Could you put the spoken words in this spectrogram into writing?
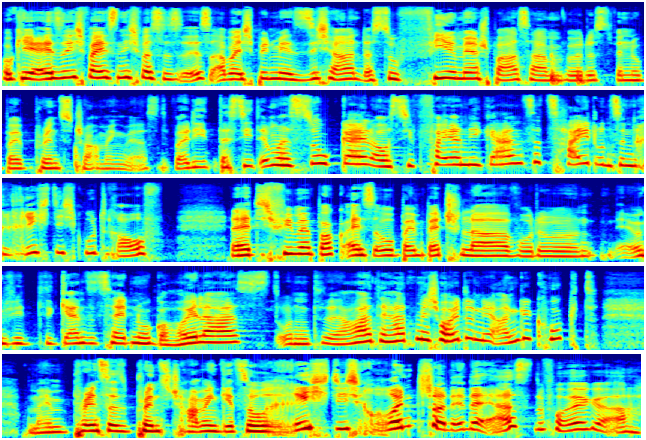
Okay, also ich weiß nicht, was es ist, aber ich bin mir sicher, dass du viel mehr Spaß haben würdest, wenn du bei Prince Charming wärst. Weil die, das sieht immer so geil aus. Die feiern die ganze Zeit und sind richtig gut drauf. Da hätte ich viel mehr Bock als so beim Bachelor, wo du irgendwie die ganze Zeit nur Geheule hast. Und ja, der hat mich heute nie angeguckt. Mein Prince, Prince Charming geht so richtig rund schon in der ersten Folge. Ah.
